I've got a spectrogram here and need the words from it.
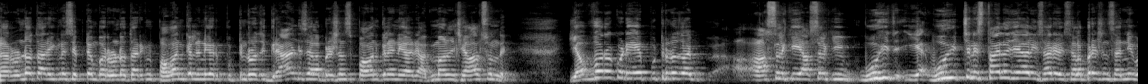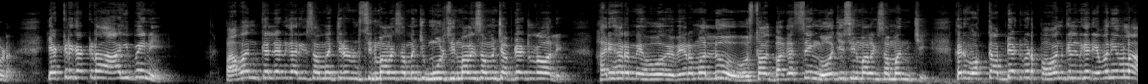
నా రెండో తారీఖున సెప్టెంబర్ రెండో తారీఖున పవన్ కళ్యాణ్ గారి పుట్టినరోజు గ్రాండ్ సెలబ్రేషన్స్ పవన్ కళ్యాణ్ గారి అభిమానులు చేయాల్సి ఉంది ఎవ్వరు కూడా ఏ పుట్టినరోజు అసలుకి అసలుకి ఊహి ఊహించని స్థాయిలో చేయాలి ఈసారి సెలబ్రేషన్స్ అన్నీ కూడా. ఎక్కడికక్కడ ఆగిపోయినాయి. పవన్ కళ్యాణ్ గారికి సంబంధించినటువంటి సినిమాలకు సంబంధించి మూడు సినిమాలకు సంబంధించి అప్డేట్లు రావాలి. హరిహర వీరమల్లు ఉస్తాద్ భగత్ సింగ్ ఓజీ సినిమాలకు సంబంధించి. కానీ ఒక్క అప్డేట్ కూడా పవన్ కళ్యాణ్ గారు ఇవ్వనివ్వలా.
